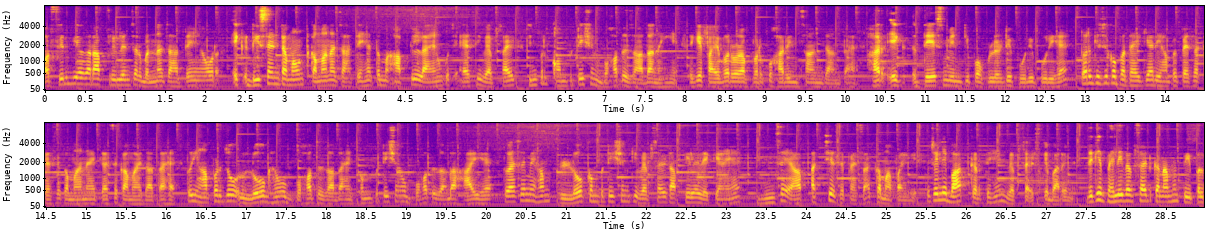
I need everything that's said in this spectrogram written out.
और फिर भी अगर आप फ्रीलेंसर बनना चाहते हैं और एक डिसेंट अमाउंट कमाना चाहते हैं तो मैं आपके लिए लाया हूँ कुछ ऐसी वेबसाइट जिन पर कॉम्पिटिशन बहुत ज़्यादा नहीं है। देखिए फाइबर और अपवर्क को हर इंसान जानता है। हर एक देश में इनकी पॉपुलरिटी पूरी पूरी है। तो हर किसी को पता है कि यार यहाँ पे पैसा कैसे कमाना है, कैसे कमाया जाता है तो यहाँ पर जो लोग हैं वो बहुत ज़्यादा है। कॉम्पिटिशन वो बहुत ज़्यादा हाई है। तो ऐसे में हम लो कॉम्पिटिशन की वेबसाइट आपके लिए लेके आए हैं, जिनसे आप अच्छे से पैसा कमा पाएँगे। तो चलिए बात करते हैं इन वेबसाइट्स के बारे में। देखिए, पहली वेबसाइट का नाम है पीपल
